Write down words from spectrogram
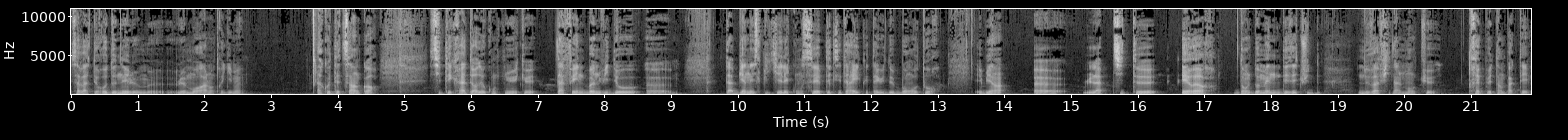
ça va te redonner le, moral, entre guillemets. À côté de ça encore, si tu es créateur de contenu et que tu as fait une bonne vidéo, euh, tu as bien expliqué les concepts, etc., et que tu as eu de bons retours, eh bien, euh, la petite euh, erreur dans le domaine des études ne va finalement que très peu t'impacter.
